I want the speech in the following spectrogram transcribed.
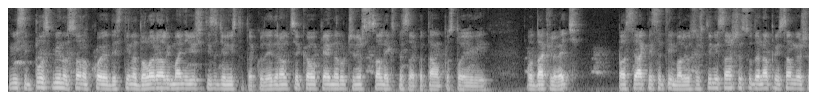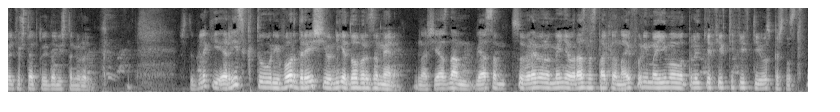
Mislim, plus minus ono koje je desetina dolara, ali manje više ti izađe isto, tako da jedan opcija kao, ok, naruči nešto sa AliExpressa ako tamo postoji ili odakle već, pa se akli sa tim, ali u suštini sanše su da napravim samo još veću štetu i da ništa ne uradim. Što je neki risk to reward ratio nije dobar za mene. Znaš, ja znam, ja sam suvremeno menjao razna stakla na iPhone-ima i imam otprilike 50-50 uspešnost.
